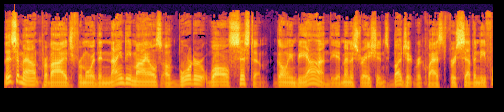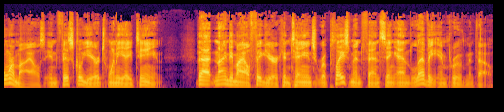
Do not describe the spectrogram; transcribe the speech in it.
this amount provides for more than 90 miles of border wall system, going beyond the administration's budget request for 74 miles in fiscal year 2018. That 90 mile figure contains replacement fencing and levee improvement, though.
